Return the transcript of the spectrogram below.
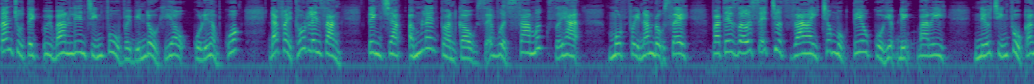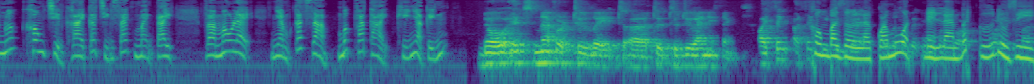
tân chủ tịch Ủy ban Liên Chính phủ về biến đổi khí hậu của Liên Hợp Quốc đã phải thốt lên rằng tình trạng ấm lên toàn cầu sẽ vượt xa mức giới hạn 1,5 độ C và thế giới sẽ trượt dài trong mục tiêu của Hiệp định Paris nếu chính phủ các nước không triển khai các chính sách mạnh tay và mau lẹ nhằm cắt giảm mức phát thải khí nhà kính. Không bao giờ là quá muộn để làm bất cứ điều gì.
